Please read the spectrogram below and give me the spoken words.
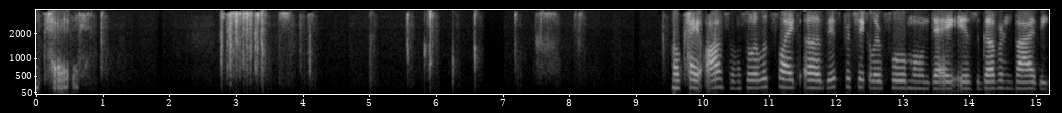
Okay. Okay, awesome. So it looks like uh, this particular full moon day is governed by the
